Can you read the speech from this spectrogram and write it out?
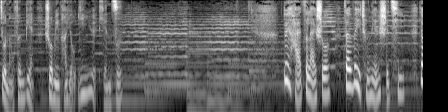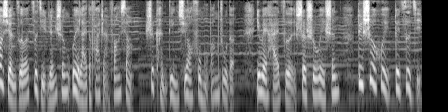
就能分辨，说明他有音乐天资。对孩子来说。在未成年时期，要选择自己人生未来的发展方向，是肯定需要父母帮助的。因为孩子涉世未深，对社会、对自己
